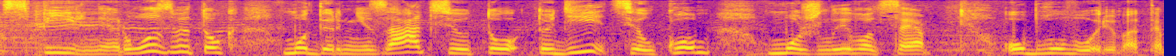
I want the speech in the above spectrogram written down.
спільний розвиток, модернізацію, то тоді цілком можливо це обговорювати.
